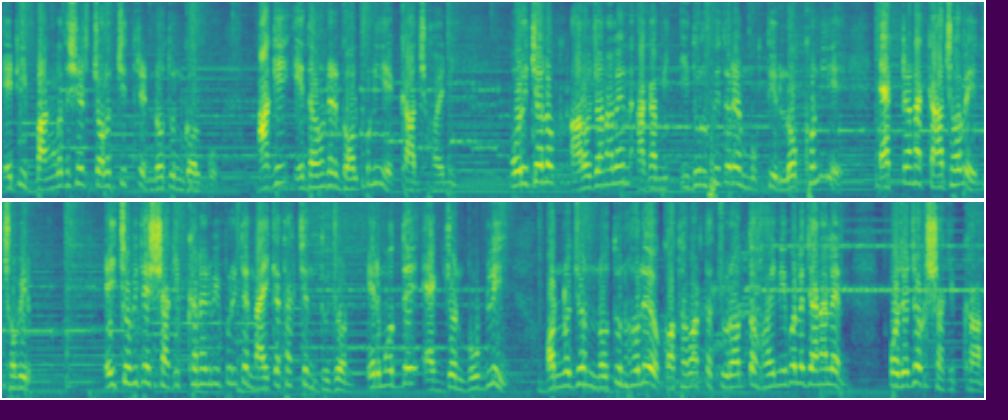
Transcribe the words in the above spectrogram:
এটি বাংলাদেশের চলচ্চিত্রের নতুন গল্প। আগে এ ধরনের গল্প নিয়ে কাজ হয়নি। পরিচালক আরও জানালেন, আগামী ঈদুল ফিতরের মুক্তির লক্ষ্য নিয়ে একটানা কাজ হবে ছবির। এই ছবিতে শাকিব খানের বিপরীতে নায়িকা থাকছেন দুজন। এর মধ্যে একজন বুবলি, অন্যজন নতুন হলেও কথাবার্তা চূড়ান্ত হয়নি বলে জানালেন প্রযোজক শাকিব খান।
